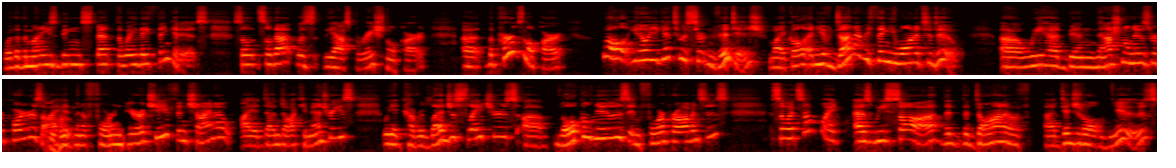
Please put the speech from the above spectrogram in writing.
whether the money is being spent the way they think it is. So so that was the aspirational part. Uh, the personal part well, you know, you get to a certain vintage, Michael, and you've done everything you wanted to do. Uh, we had been national news reporters. I mm-hmm. had been a foreign bureau chief in China. I had done documentaries. We had covered legislatures, uh, local news in four provinces. So at some point, as we saw the, the dawn of uh, digital news,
